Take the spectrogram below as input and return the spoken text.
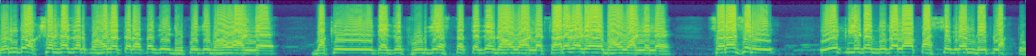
परंतु अक्षरशः जर पाहिलं तर आता जे ढेपोचे भाव वाढले आहे बाकी त्याचे फूड जे असतात त्याचे भाव वाढलाय चाऱ्याचा भाव वाढलेला आहे. सरासरी एक लिटर दुधाला पाचशे ग्रॅम ढेप लागतो.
